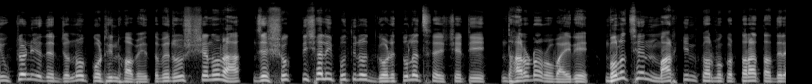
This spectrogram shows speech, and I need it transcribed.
ইউক্রেনীয়দের জন্য কঠিন হবে। তবে রুশ সেনারা যে শক্তিশালী প্রতিরোধ গড়ে তুলেছে, সেটি ধারণারও বাইরে। বলেছেন মার্কিন কর্মকর্তারা তাদের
